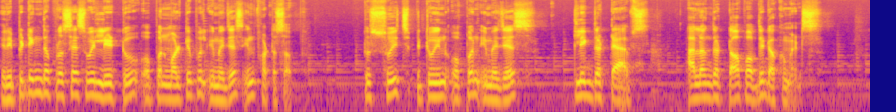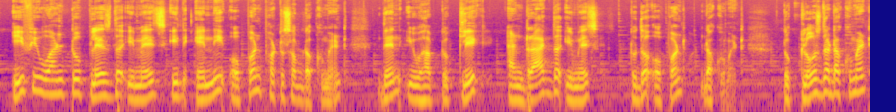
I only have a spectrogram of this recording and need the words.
Repeating the process will lead to open multiple images in Photoshop. To switch between open images, click the tabs along the top of the documents. If you want to place the image in any open Photoshop document, then you have to click and drag the image to the opened document. To close the document,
